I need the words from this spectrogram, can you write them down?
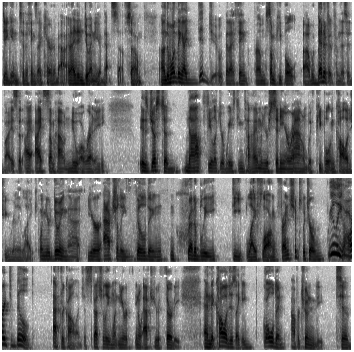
dig into the things I cared about, and I didn't do any of that stuff. So um, the one thing I did do that I think um, some people uh, would benefit from this advice that I, I, somehow knew already is just to not feel like you're wasting time when you're sitting around with people in college who you really like. When you're doing that, you're actually building incredibly deep, lifelong friendships, which are really hard to build after college, especially when you're you know after you're 30, and that college is like a golden opportunity to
